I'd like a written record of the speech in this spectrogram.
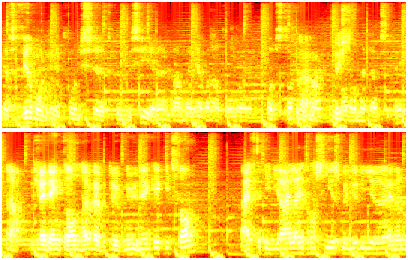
ja, zoveel mogelijk elektronisch uh, te communiceren. En daarmee hebben we een aantal uh, grote stappen Ja, gemaakt, dus- met MCP. Ja, dus jij denkt dan, hè, we hebben natuurlijk nu denk ik iets van 50 EDI-leveranciers met jullie eh, en een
